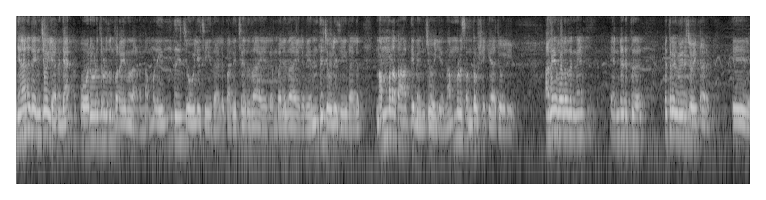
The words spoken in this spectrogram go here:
ഞാനത് എൻജോയ് ചെയ്യാണ്. ഞാൻ ഓരോരുത്തരോടും പറയുന്നതാണ് നമ്മൾ എന്ത് ജോലി ചെയ്താലും അത് ചെറുതായാലും വലുതായാലും എന്ത് ജോലി ചെയ്താലും നമ്മളത് ആദ്യം എൻജോയ് ചെയ്യുക. നമ്മൾ സന്തോഷിക്കുക ആ ജോലിയിൽ. അതേപോലെ തന്നെ എന്റെ അടുത്ത് എത്രയോ പേര് ചോദിക്കാറുണ്ട്. ഈ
